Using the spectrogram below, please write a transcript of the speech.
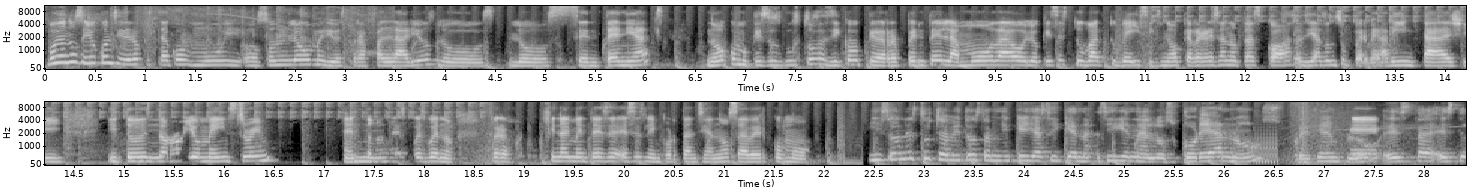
Bueno, no sé, yo considero que está como muy. O son luego medio estrafalarios los, los centennials. ¿no? Como que sus gustos, así como que de repente la moda o lo que dices tú, back to basics, ¿no? Que regresan otras cosas, ya son súper mega vintage y, y todo este rollo mainstream. Entonces, pues bueno, pero finalmente esa es la importancia, ¿no? Saber cómo... Y son estos chavitos también que ya siguen, siguen a los coreanos, por ejemplo, esta, este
